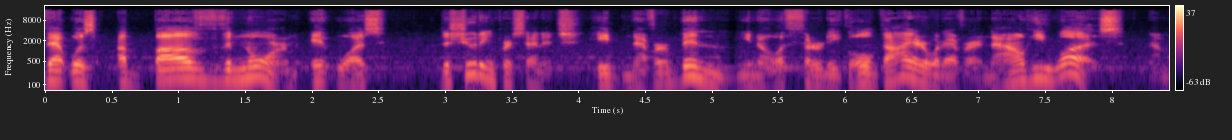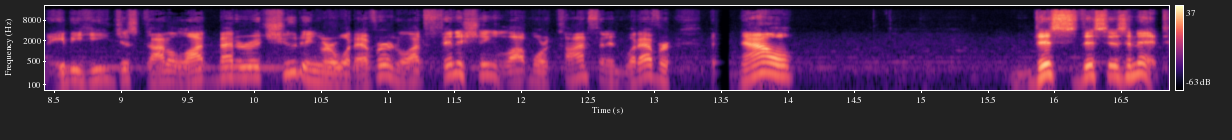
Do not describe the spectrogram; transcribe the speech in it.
that was above the norm, it was the shooting percentage. He'd never been, you know, a 30 goal guy or whatever. And now he was. Now maybe he just got a lot better at shooting or whatever, and a lot finishing, a lot more confident, whatever. But now this this isn't it.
